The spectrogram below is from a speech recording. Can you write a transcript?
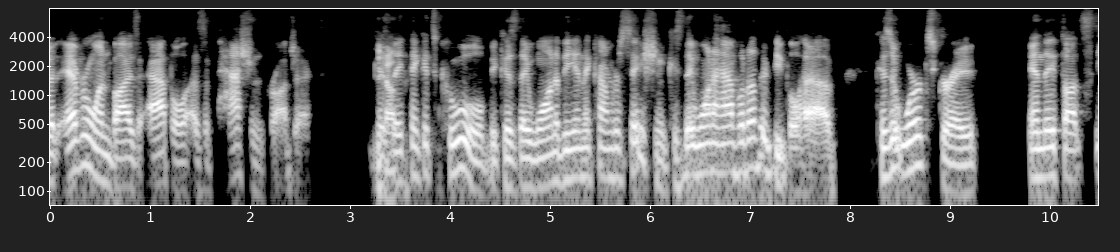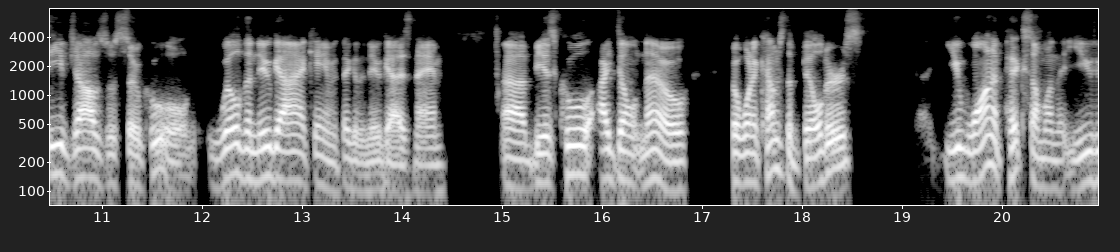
But everyone buys Apple as a passion project because yep. they think it's cool because they want to be in the conversation because they want to have what other people have because it works great. And they thought steve jobs was so cool. Will the new guy i can't even think of the new guy's name uh, be as cool? I don't know. But when it comes to builders you want to pick someone that you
